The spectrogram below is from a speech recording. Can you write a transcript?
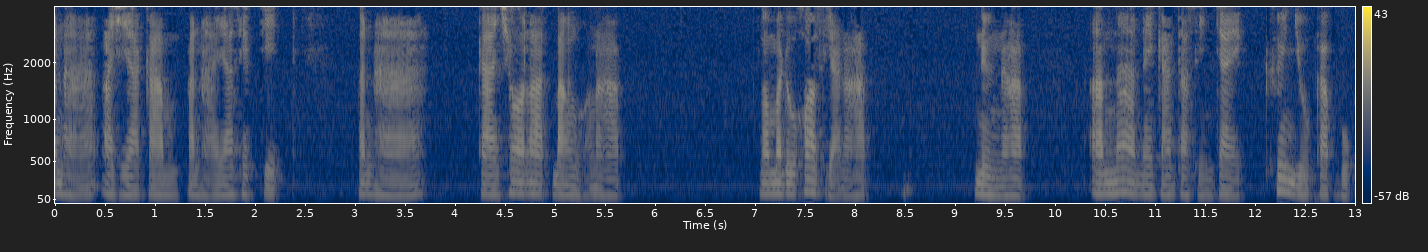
ปัญหาอาชญากรรม ปัญหายาเสพติด ปัญหาการช่อราดบางหลวงนะครับ เรามาดูข้อเสียนะครับ 1. นะครับอำนาจในการตัดสินใจขึ้นอยู่กับบุค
